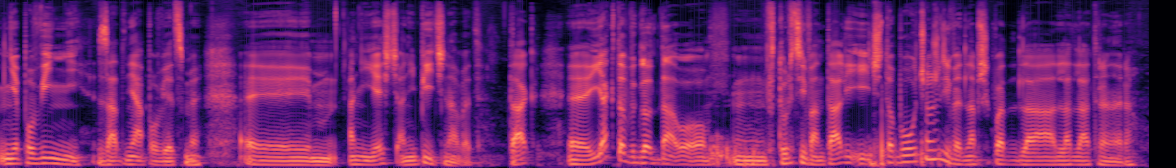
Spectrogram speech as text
nie powinni za dnia, powiedzmy, ani jeść, ani pić nawet. Tak? E, jak to wyglądało mm, w Turcji, w Antalii i czy to było uciążliwe na przykład dla, dla, dla trenera?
